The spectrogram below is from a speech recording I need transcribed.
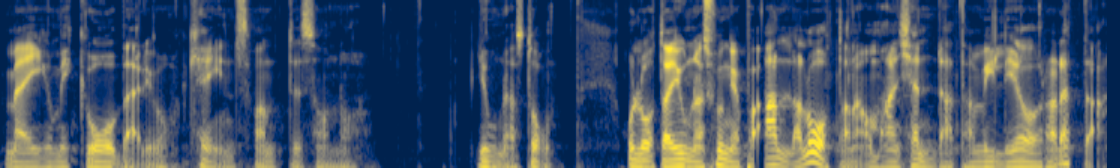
mig och Micke Åberg och Kane Svantesson och Jonas då. Och låta Jonas sjunga på alla låtarna om han kände att han ville göra detta.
